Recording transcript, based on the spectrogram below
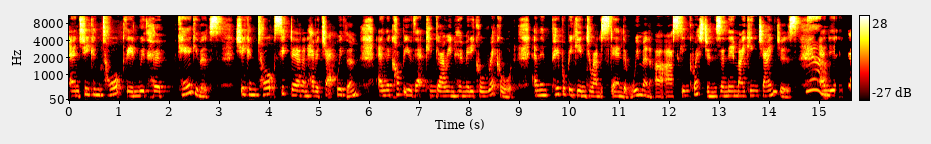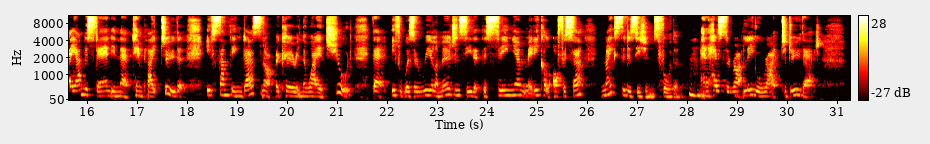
And she can talk then with her caregivers. She can talk, sit down and have a chat with them, and the copy of that can go in her medical record. And then people begin to understand that women are asking questions and they're making changes. Yeah. And they understand in that template too that if something does not occur in the way it should, that if it was a real emergency, that the senior medical officer makes the decisions for them mm-hmm. and has the right legal right to do that.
